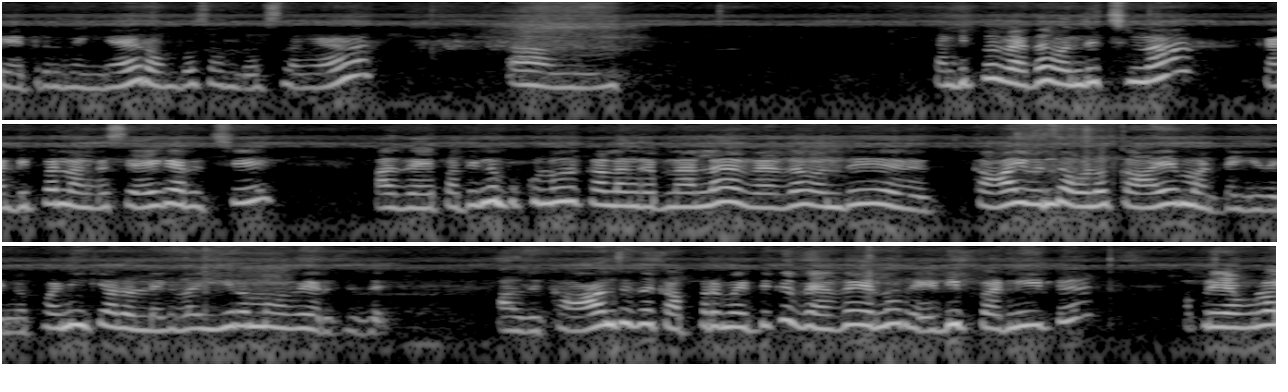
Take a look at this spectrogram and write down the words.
கேட்டிருந்தீங்க. ரொம்ப சந்தோஷங்க. கண்டிப்பாக விதை வந்துச்சுன்னா கண்டிப்பாக நாங்கள் சேகரித்து அது பார்த்திங்கன்னா இப்போ குளிர் காலங்கிறதுனால விதை வந்து காய் வந்து அவ்வளோ காய மாட்டேங்குதுங்க. பனிக்காலம் இல்லைங்களா? ஈரமாகவே இருக்குது. அது காஞ்சதுக்கு அப்புறமேட்டுக்கு விதையெல்லாம் ரெடி பண்ணிவிட்டு அப்புறம் எவ்வளோ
